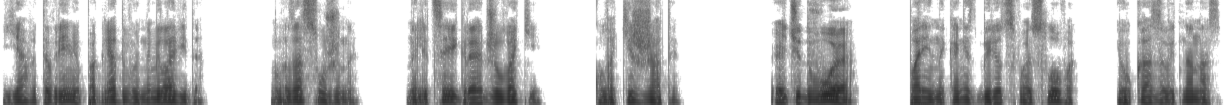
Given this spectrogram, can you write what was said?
Я в это время поглядываю на Миловида. Глаза сужены. На лице играют желваки. Кулаки сжаты. Эти двое... Парень наконец берет свое слово и указывает на нас.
